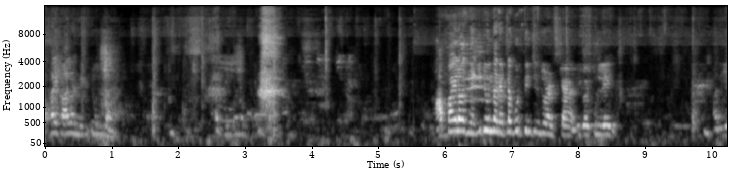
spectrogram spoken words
అబ్బాయి కాలం నెగిటివ్ ఉంది? అబ్బాయిలో అబ్బాయిలో నెగిటివ్ ఉందని ఎట్లా గుర్తించింది చూడండి స్కానర్ ఇదిగో ఇప్పుడు లేదు. అది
